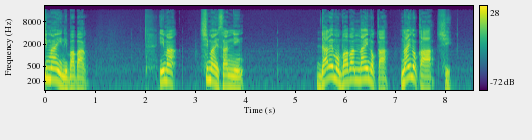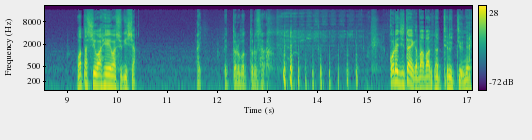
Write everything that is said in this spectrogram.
姉妹にババン今姉妹3人。誰もババンないのかないのかし。私は平和主義者。ペットルボットルさ。ん これ自体がババになってるっていうね。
